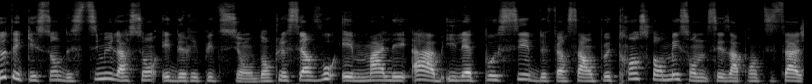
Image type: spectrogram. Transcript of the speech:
tout est question de stimulation et de répétition. Donc le cerveau est malléable. Il est possible de faire ça. On peut transformer ses apprentissages.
